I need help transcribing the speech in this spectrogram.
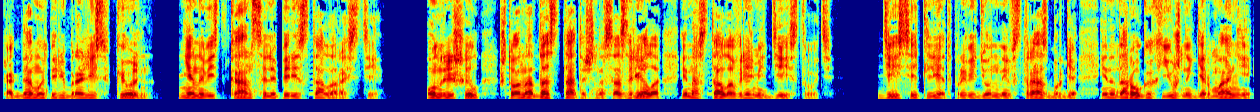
Когда мы перебрались в Кёльн, ненависть канцеля перестала расти. Он решил, что она достаточно созрела и настало время действовать. Десять лет, проведенные в Страсбурге и на дорогах Южной Германии,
